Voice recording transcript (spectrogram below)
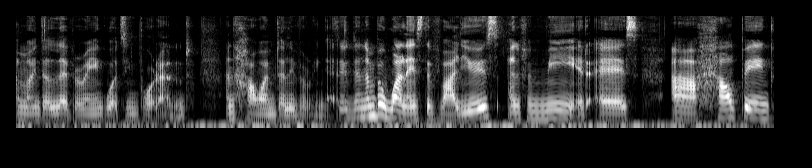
am I delivering what's important and how I'm delivering it. So the number one is the values, and for me, it is uh, helping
